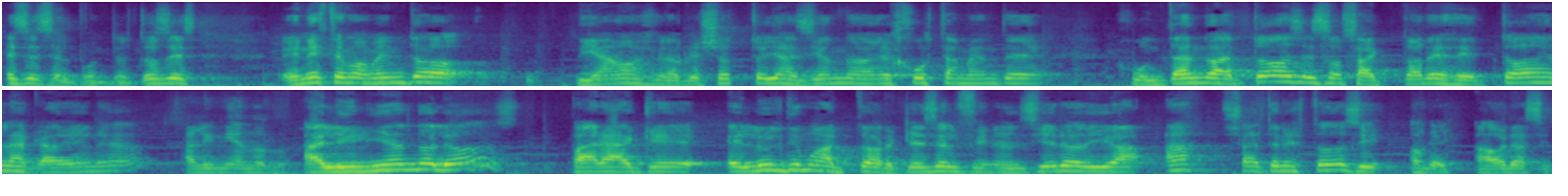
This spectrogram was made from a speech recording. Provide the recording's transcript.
Ese es el punto. Entonces, en este momento, digamos, lo que yo estoy haciendo es justamente juntando a todos esos actores de toda la cadena, Alineándolo. alineándolos para que el último actor, que es el financiero, diga, ah, ya tenés todo, sí, ok, ahora sí.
